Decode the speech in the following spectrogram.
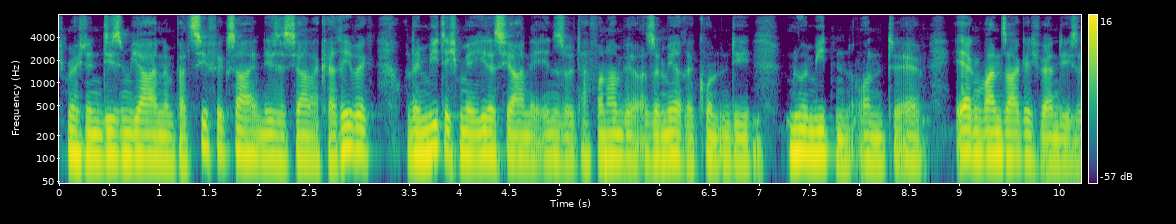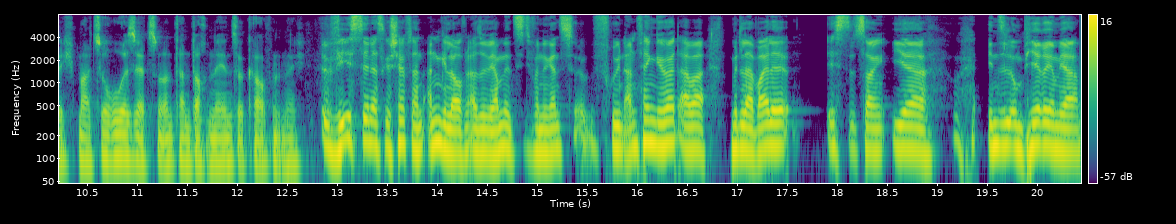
Ich möchte in diesem Jahr in dem Pazifik sein, dieses Jahr in der Karibik und dann miete ich mir jedes Jahr eine Insel. Davon haben wir also mehrere Kunden, die nur mieten und äh, irgendwann sage ich, werden die sich mal zur Ruhe setzen und dann doch eine Insel kaufen. Nicht? Wie ist denn das Geschäft dann angelaufen? Also wir haben jetzt von den ganz frühen Anfängen gehört, aber mittlerweile ist sozusagen ihr Inselimperium ja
